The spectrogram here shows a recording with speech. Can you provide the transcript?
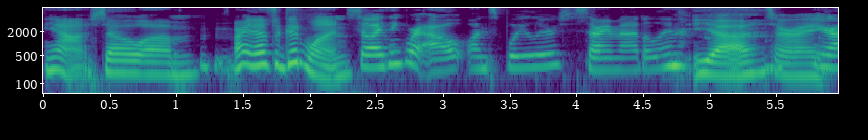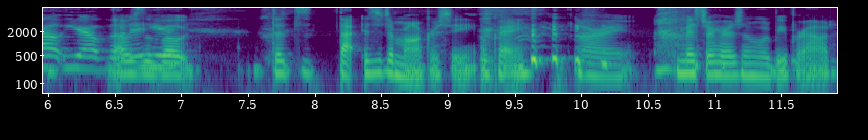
Yeah. So um Mhm. all right, that's a good one. So I think we're out on spoilers. Sorry, Madelyn. Yeah. It's all right. You're out. You're outvoted That was the here. vote. That's that is a democracy. Okay. All right. Mr. Harrison would be proud.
